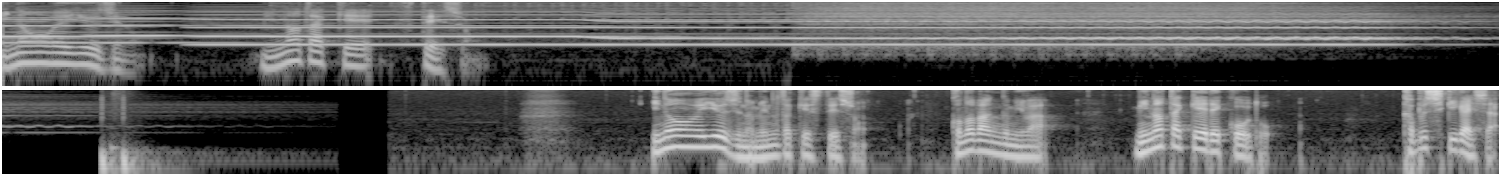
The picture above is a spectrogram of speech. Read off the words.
井上裕二の身の丈ステーション。井上裕二の身の丈ステーション。この番組は、身の丈レコード、株式会社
